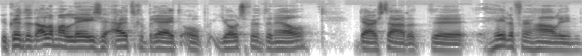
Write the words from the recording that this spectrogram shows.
U kunt het allemaal lezen, uitgebreid op joods.nl. Daar staat het hele verhaal in.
